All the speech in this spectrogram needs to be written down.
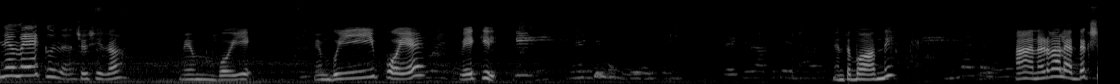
చూసిరా మేము పోయే మేము పోయి పోయే వెహికల్. ఎంత బాగుంది? ఆ, నడవాలి అధ్యక్ష.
